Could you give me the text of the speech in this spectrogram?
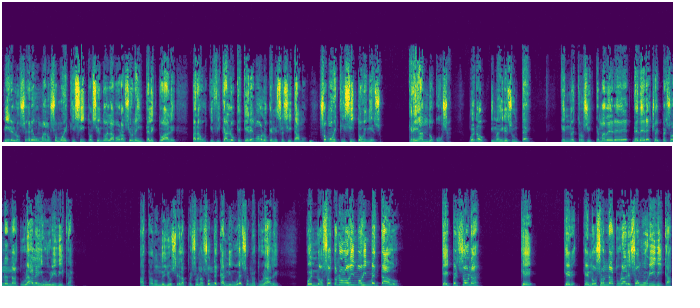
Mire, los seres humanos somos exquisitos haciendo elaboraciones intelectuales para justificar lo que queremos o lo que necesitamos. Somos exquisitos en eso, creando cosas. Bueno, imagínese usted que en nuestro sistema de, de derecho hay personas naturales y jurídicas hasta donde yo sé, las personas son de carne y hueso, naturales. Pues nosotros no nos hemos inventado que hay personas que, que, no son naturales, son jurídicas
